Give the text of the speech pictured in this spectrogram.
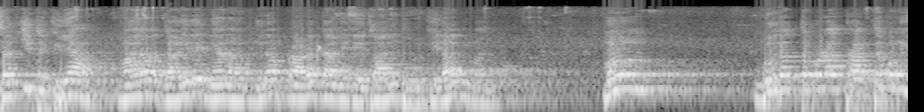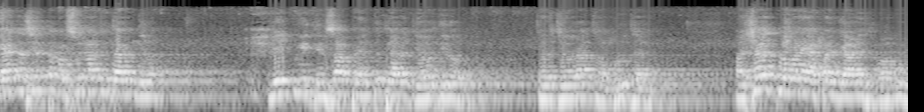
संचित क्रिया मानव जाळीले ज्ञान अग्नीनं प्रारब्धाने देव आणि दूर केला विमान म्हणून गुरुदत्तपूर्णा प्राप्त करून घ्यायचं असेल तर प्रसन्नाचं उदाहरण दिलं. एकवीस दिवसापर्यंत त्याला जेवण दिलं तर जेवराचं अमृत झालं. अशाच प्रमाणे आपण ज्यावेळेस वागू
